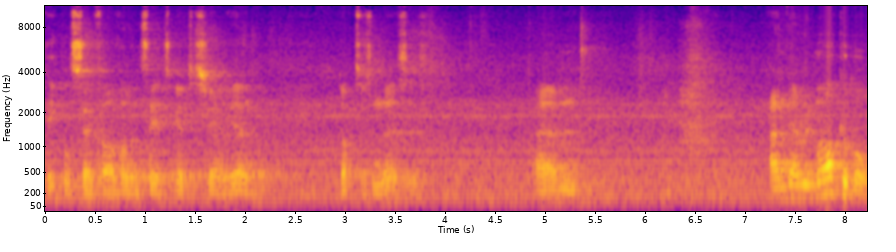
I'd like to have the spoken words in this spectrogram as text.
people so far volunteer to go to Sierra Leone, doctors and nurses. Um, and they're remarkable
